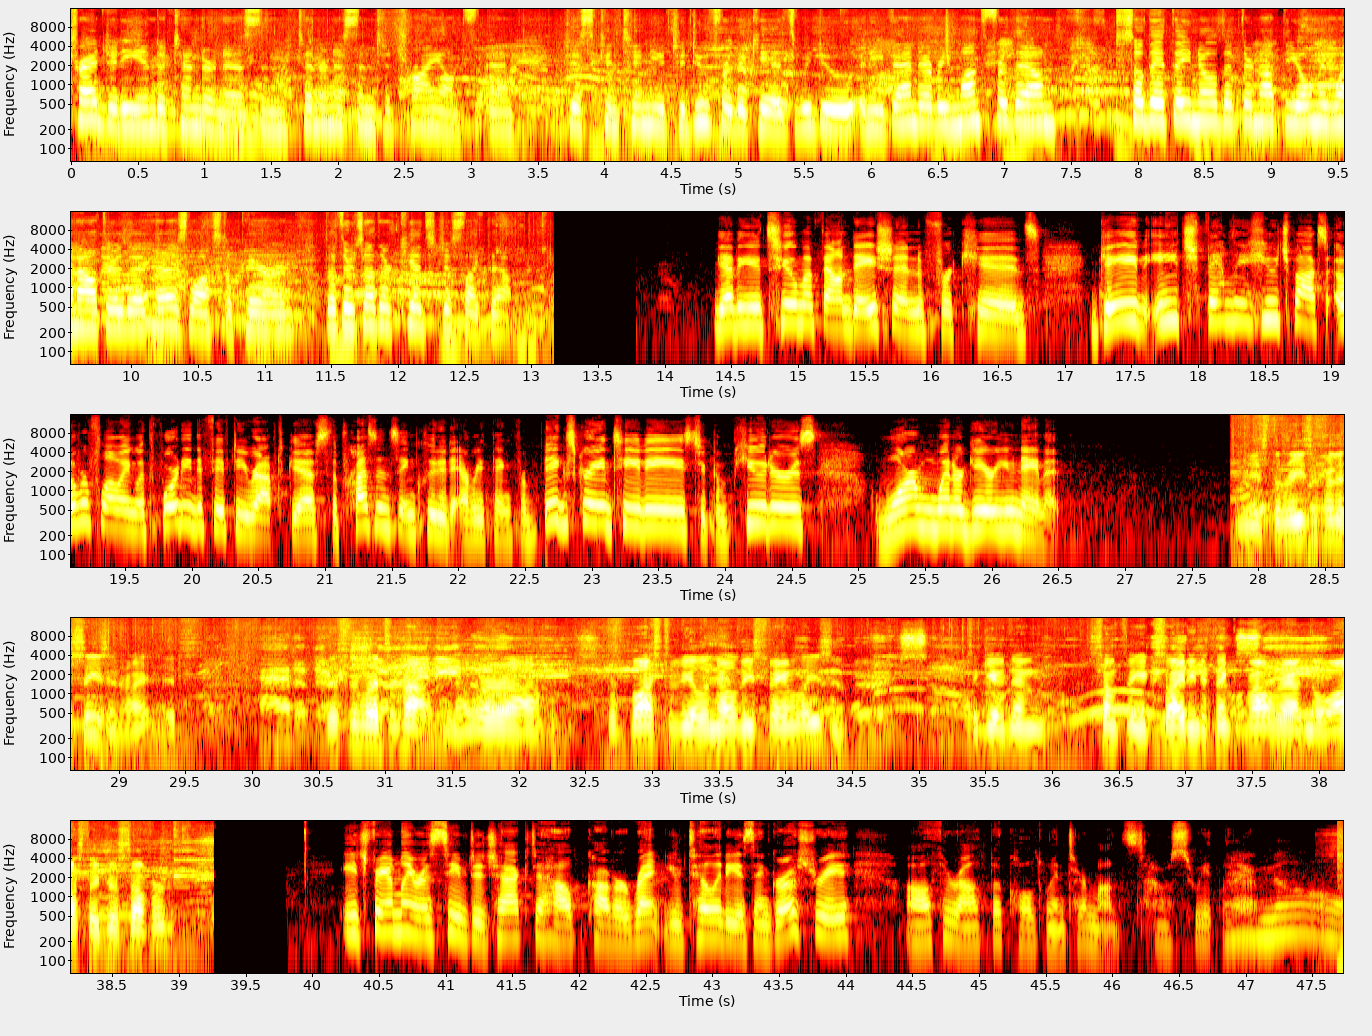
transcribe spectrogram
tragedy into tenderness and tenderness into triumph and just continue to do for the kids. We do an event every month for them so that they know that they're not the only one out there that has lost a parent, that there's other kids just like them. Yeah, the Yatooma Foundation for Kids gave each family a huge box overflowing with 40 to 50 wrapped gifts. The presents included everything from big screen TVs to computers, warm winter gear, you name it. It's the reason for the season, right? It's this is what it's about. You know, we're uh, we're blessed to be able to know these families and to give them something exciting to think about rather than the loss they just suffered. Each family received a check to help cover rent, utilities, and grocery all throughout the cold winter months. How sweet. I know.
